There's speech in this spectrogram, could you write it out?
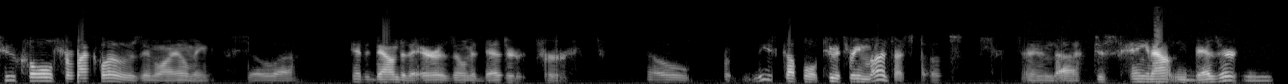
too cold for my clothes in Wyoming, so uh, headed down to the Arizona desert for oh, at least a couple, two or three months, I suppose and uh, just hanging out in the desert and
